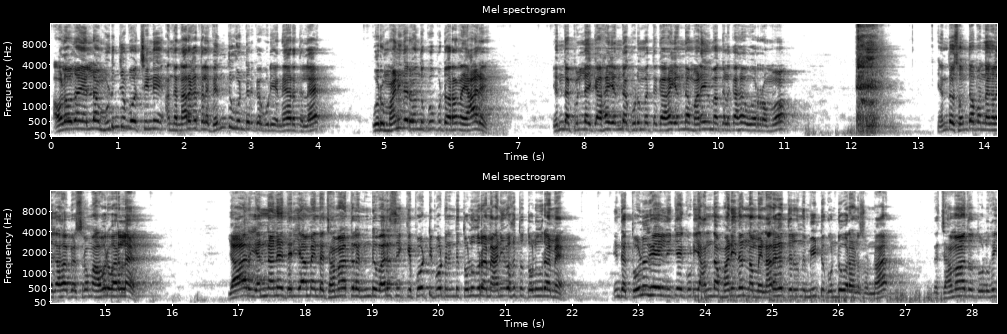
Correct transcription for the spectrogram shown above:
அவ்வளவுதான் எல்லாம் முடிஞ்சு போச்சுன்னு அந்த நரகத்தில் வெந்து கொண்டு இருக்கக்கூடிய நேரத்தில் ஒரு மனிதர் வந்து கூப்பிட்டு வரான யாரு? எந்த பிள்ளைக்காக எந்த குடும்பத்துக்காக எந்த மனைவி மக்களுக்காக ஓடுறோமோ எந்த சொந்த பந்தங்களுக்காக பேசுகிறோமோ அவர் வரல. யார் என்னன்னே தெரியாமல் இந்த ஜமாத்தில் நின்று வரிசைக்கு போட்டி போட்டு நின்று தொழுகிறோமே அணிவகுத்து தொழுகிறோமே. இந்த தொழுகையில் நிற்கக்கூடிய அந்த மனிதன் நம்மை நரகத்திலிருந்து மீட்டு கொண்டு வரான்னு சொன்னால் இந்த ஜமாத்து தொழுகை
